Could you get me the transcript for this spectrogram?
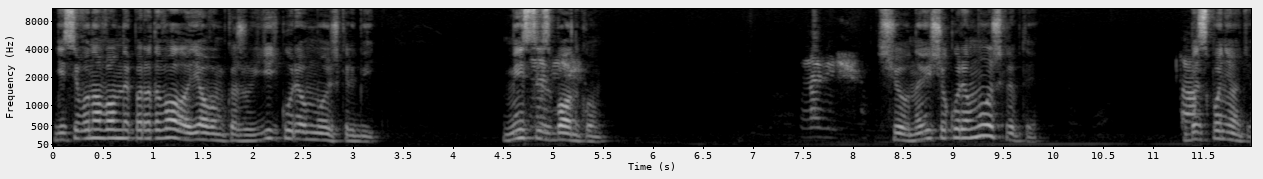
Якщо вона вам не передавала, я вам кажу, ідіть курям ноги шкребіть. Вместе з банком. Навіщо? Що, навіщо курям ноги шкребти? Так. Без поняття.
